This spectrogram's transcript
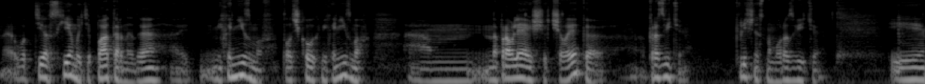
э, вот те схемы, те паттерны, да, механизмов, толчковых механизмов, направляющих человека к развитию, к личностному развитию. И,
